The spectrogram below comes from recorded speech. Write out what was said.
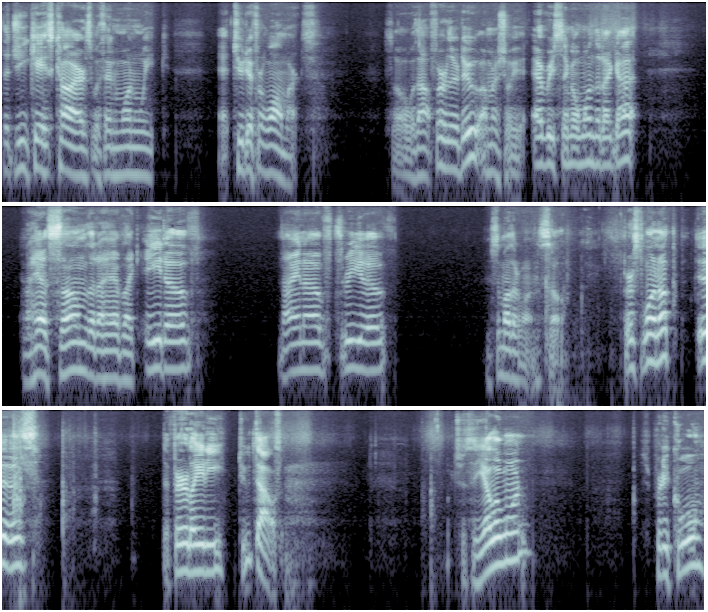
the G-Case cars within one week at two different Walmarts. So without further ado, I'm going to show you every single one that I got and I have some that I have like eight of, nine of, three of, and some other ones. So, first one up is the Fairlady 2000, which is the yellow one. It's pretty cool.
